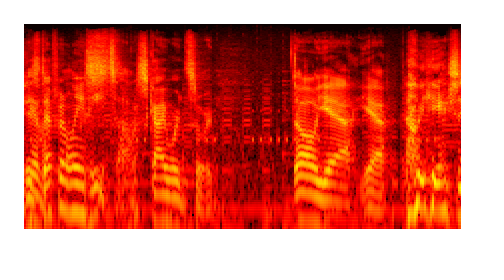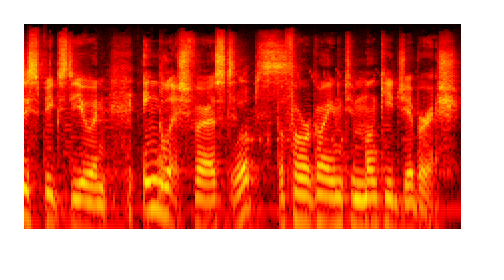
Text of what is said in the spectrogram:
is definitely Skyward Sword. Oh yeah, yeah. Oh, he actually speaks to you in English first. Whoops. Before going to monkey gibberish.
